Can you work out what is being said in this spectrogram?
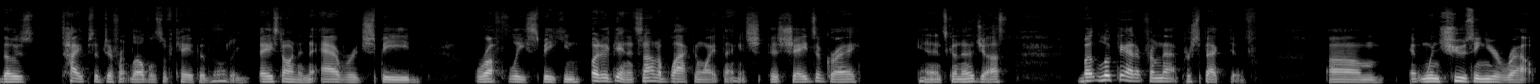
those types of different levels of capability, based on an average speed, roughly speaking. But again, it's not a black and white thing, it's, it's shades of gray and it's going to adjust. But look at it from that perspective. Um, when choosing your route,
